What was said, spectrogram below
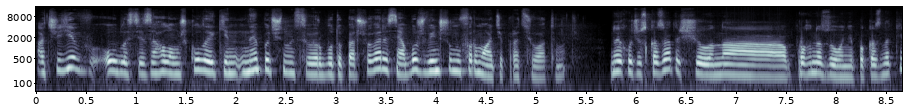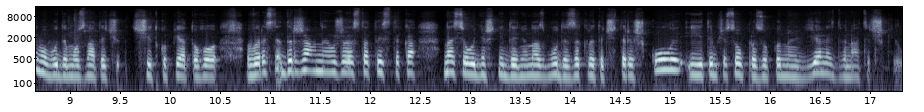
А чи є в області загалом школи, які не почнуть свою роботу 1 вересня або ж в іншому форматі працюватимуть? Ну, я хочу сказати, що на прогнозовані показники ми будемо знати чітко 5 вересня державна вже статистика. На сьогоднішній день у нас буде закрито 4 школи і тимчасово призупинено діяльність 12 шкіл.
